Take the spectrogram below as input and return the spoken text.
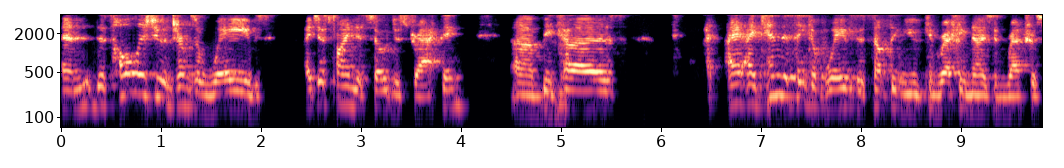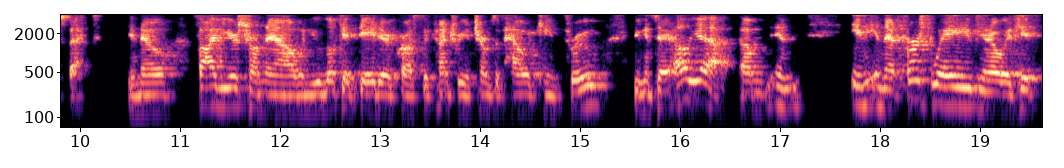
And this whole issue in terms of waves, I just find it so distracting uh, because I, I tend to think of waves as something you can recognize in retrospect. You know, five years from now, when you look at data across the country in terms of how it came through, you can say, "Oh yeah, um, in, in in that first wave, you know, it hit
